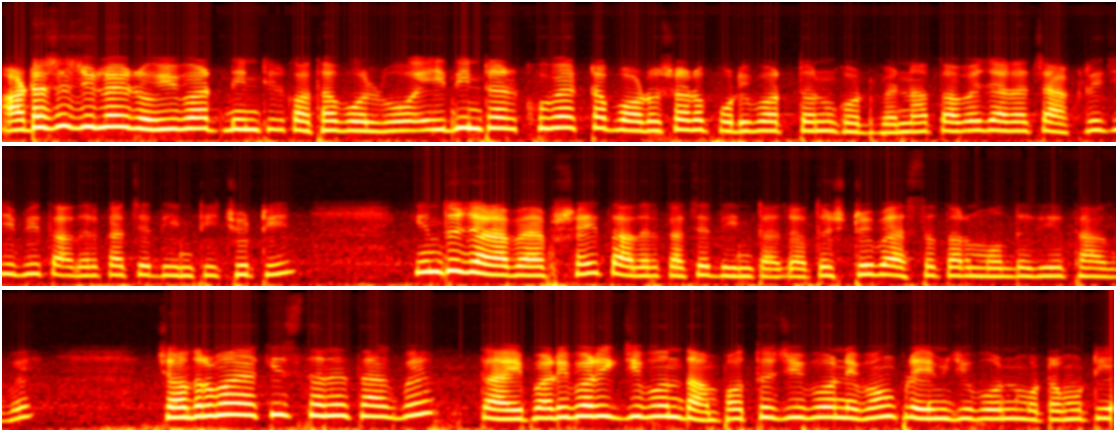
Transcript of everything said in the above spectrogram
আঠাশে জুলাই রবিবার দিনটির কথা বলব। এই দিনটার খুব একটা বড়সড় পরিবর্তন ঘটবে না। তবে যারা চাকরিজীবী, তাদের কাছে দিনটি ছুটি। কিন্তু যারা ব্যবসায়ী, তাদের কাছে দিনটা যথেষ্টই ব্যস্ততার মধ্যে দিয়ে থাকবে। চন্দ্রমা একই স্থানে থাকবে, তাই পারিবারিক জীবন, দাম্পত্য জীবন এবং প্রেম জীবন মোটামুটি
